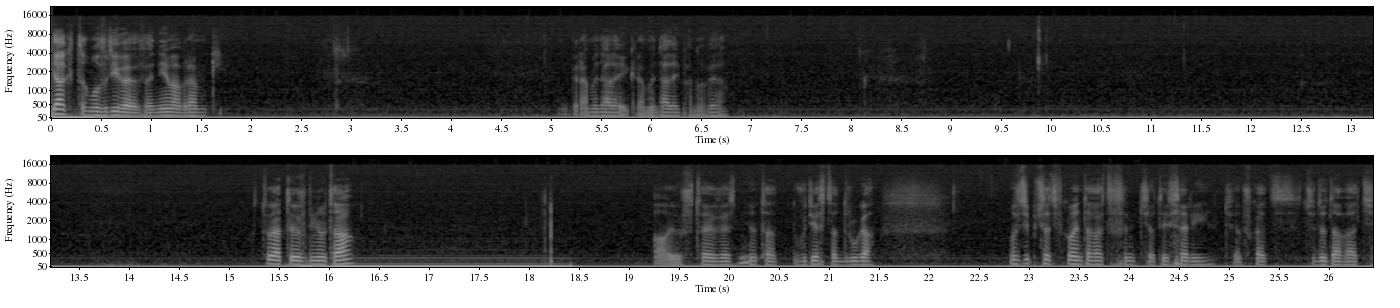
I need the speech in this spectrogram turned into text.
Jak to możliwe, że nie ma bramki? Gramy dalej, gramy dalej, panowie. Która to już minuta? O, już to już jest minuta 22. Możecie pisać w komentarzach, co sądzicie o tej serii, czy na przykład, czy dodawać,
